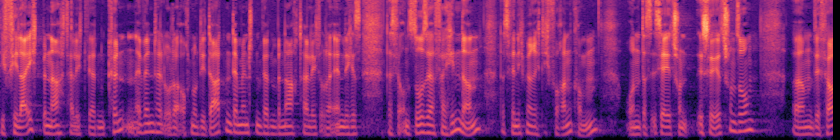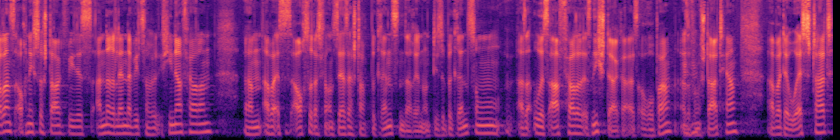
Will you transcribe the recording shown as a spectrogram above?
die vielleicht benachteiligt werden könnten eventuell oder auch nur die Daten der Menschen werden benachteiligt oder ähnliches, dass wir uns so sehr verhindern, dass wir nicht mehr richtig vorankommen. Und das ist ja jetzt schon, ist ja jetzt schon so. Ähm, wir fördern es auch nicht so stark, wie das andere Länder wie zum Beispiel China fördern. Ähm, aber es ist auch so, dass wir uns sehr, sehr stark begrenzen darin. Und diese Begrenzung, also USA fördert es nicht stärker als Europa, also mhm. vom Staat her. Aber der US-Staat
